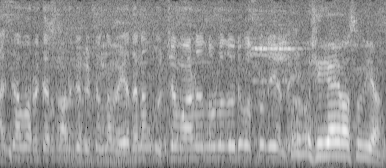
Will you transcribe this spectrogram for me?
ആശാ വർക്കർമാർക്ക് കിട്ടുന്ന വേതനം തുച്ഛമാണ് എന്നുള്ളത് ഒരു വസ്തുതയല്ലേ? ശരിയായ വസ്തുതയാണ്.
